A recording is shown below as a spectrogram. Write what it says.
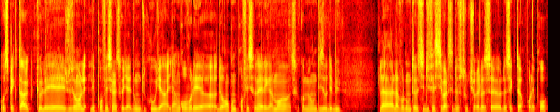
au spectacle, que les justement les, professionnels, parce qu'il y a donc du coup il y a, il y a un gros volet de rencontres professionnelles également, parce que comme on disait au début, la, la volonté aussi du festival, c'est de structurer le, le secteur pour les pros.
